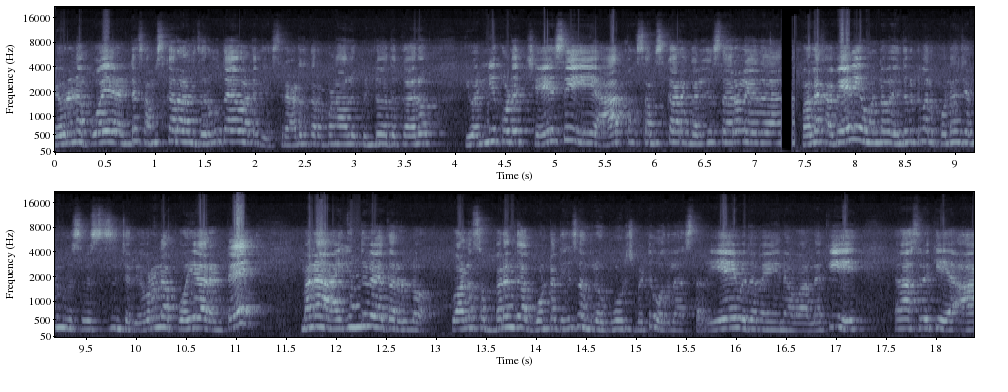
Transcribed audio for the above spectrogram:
ఎవరైనా పోయారంటే సంస్కారాలు జరుగుతాయి వాళ్ళకి. శ్రాడ తర్పణాలు పిండోదకాలు ఇవన్నీ కూడా చేసి ఆత్మకు సంస్కారం కలిగిస్తారా లేదా? వాళ్ళకి అవేమీ ఉండవు. ఎందుకంటే వాళ్ళు పునర్జన్మ విశ్వసించారు. ఎవరైనా పోయారంటే మన హిందువేతరుల్లో వాళ్ళు శుభ్రంగా గుంట తీసి అందులో గూడ్చిపెట్టి వదిలేస్తారు. ఏ విధమైన వాళ్ళకి అసలుకి ఆ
